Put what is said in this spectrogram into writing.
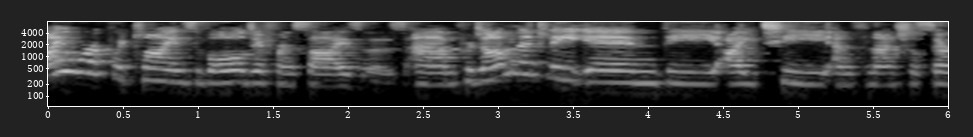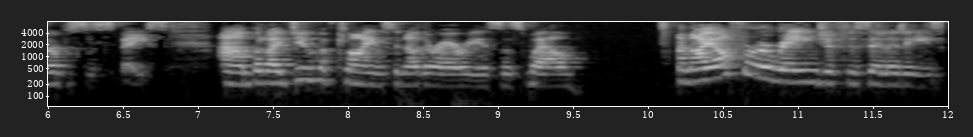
I work with clients of all different sizes, um, predominantly in the IT and financial services space, um, but I do have clients in other areas as well. And I offer a range of facilities.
